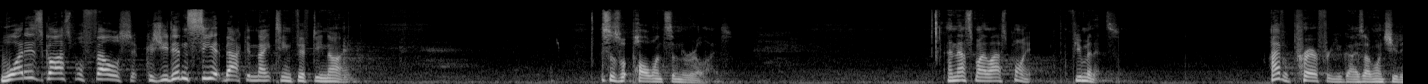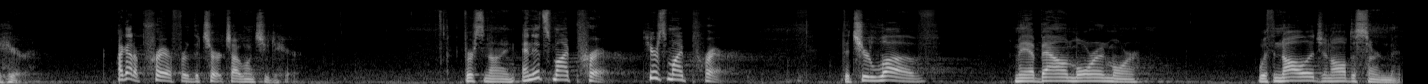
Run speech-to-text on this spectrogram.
What is gospel fellowship? Because you didn't see it back in 1959. This is what Paul wants them to realize. And that's my last point. Few minutes. I have a prayer for you guys I want you to hear. I got a prayer for the church I want you to hear. Verse 9, and it's my prayer. Here's my prayer that your love may abound more and more with knowledge and all discernment,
